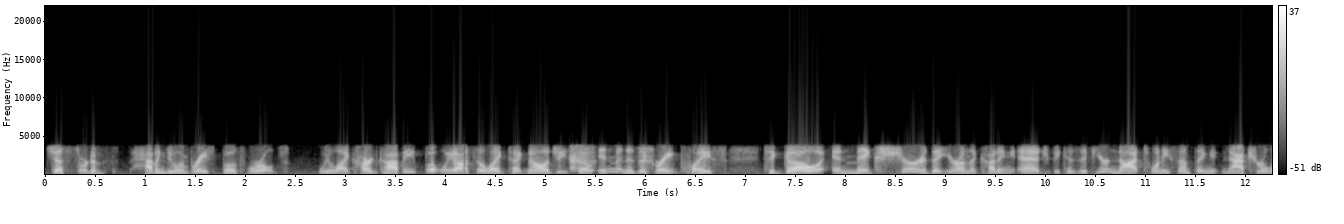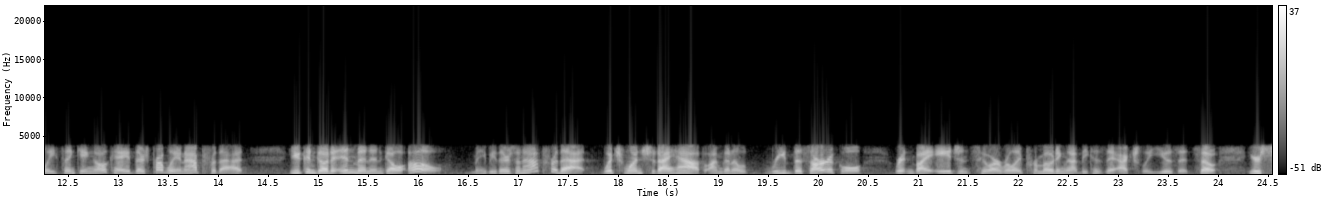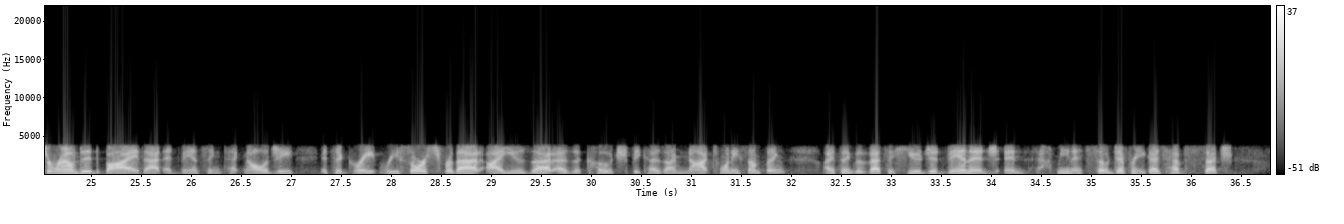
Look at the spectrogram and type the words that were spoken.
just sort of having to embrace both worlds we like hard copy, but we also like technology. So Inman is a great place to go and make sure that you're on the cutting edge because if you're not 20 something naturally thinking, okay, there's probably an app for that, you can go to Inman and go, oh, maybe there's an app for that. Which one should I have? I'm going to read this article written by agents who are really promoting that because they actually use it. So you're surrounded by that advancing technology. It's a great resource for that. I use that as a coach because I'm not 20 something. I think that that's a huge advantage and I mean it's so different. You guys have such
